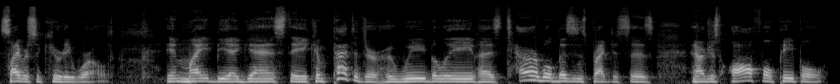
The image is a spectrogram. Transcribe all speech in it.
cybersecurity world. It might be against a competitor who we believe has terrible business practices and are just awful people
